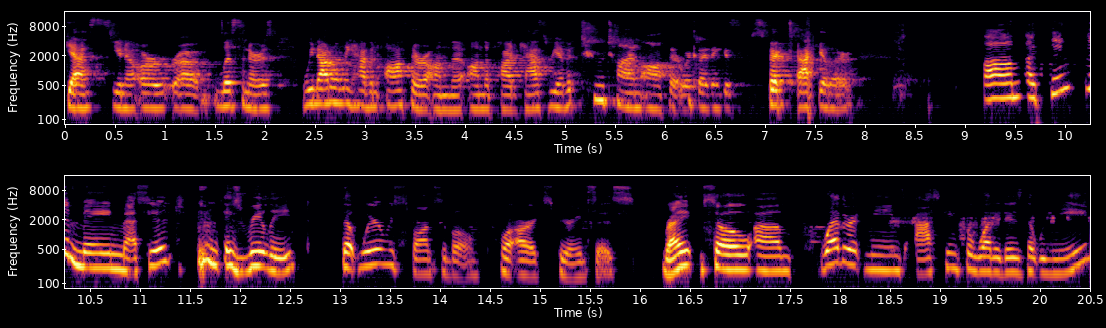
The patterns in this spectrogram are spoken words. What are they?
guests, you know, or uh, listeners. We not only have an author on the on the podcast, we have a two-time author, which I think is spectacular. Um, I think the main message is really that we're responsible for our experiences, right? So, um, whether it means asking for what it is that we need,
